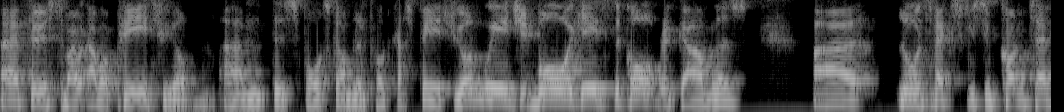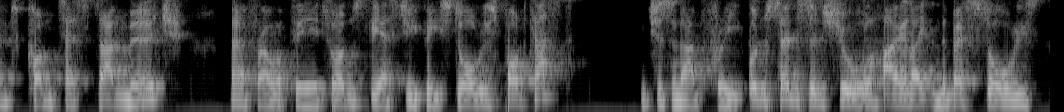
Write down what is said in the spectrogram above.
uh, first about our Patreon, um, the Sports Gambling Podcast Patreon, waging war against the corporate gamblers. Uh, loads of exclusive content, contests, and merch uh, for our patrons. The SGP Stories Podcast, which is an ad-free, uncensored show highlighting the best stories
